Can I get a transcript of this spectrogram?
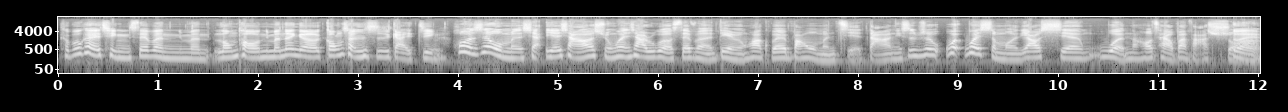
可不可以请 Seven 你们龙头你们那个工程师改进？或者是我们想也想要询问一下，如果有 Seven 的店员的话，可不可以帮我们解答？你是不是为为什么要先问，然后才有办法刷？对，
